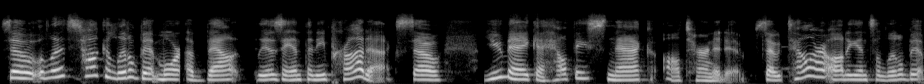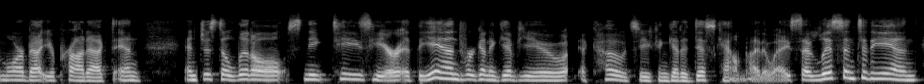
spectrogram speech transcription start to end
So let's talk a little bit more about Liz Anthony products. So you make a healthy snack alternative. So tell our audience a little bit more about your product and and just a little sneak tease here at the end, we're going to give you a code so you can get a discount, by the way. So listen to the end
